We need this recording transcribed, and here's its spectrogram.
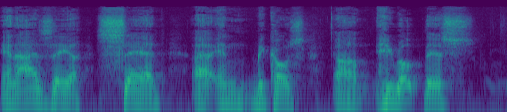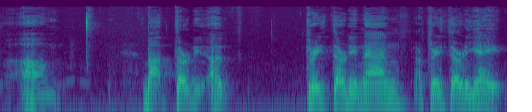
And Isaiah said, uh, and because uh, he wrote this um, about 30, uh, 339 or 338,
